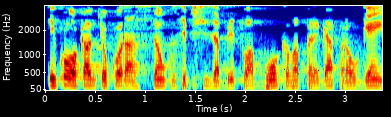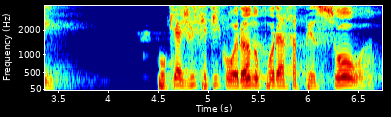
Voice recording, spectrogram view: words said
Tem colocado no teu coração que você precisa abrir tua boca para pregar para alguém? Porque às vezes você fica orando por essa pessoa,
